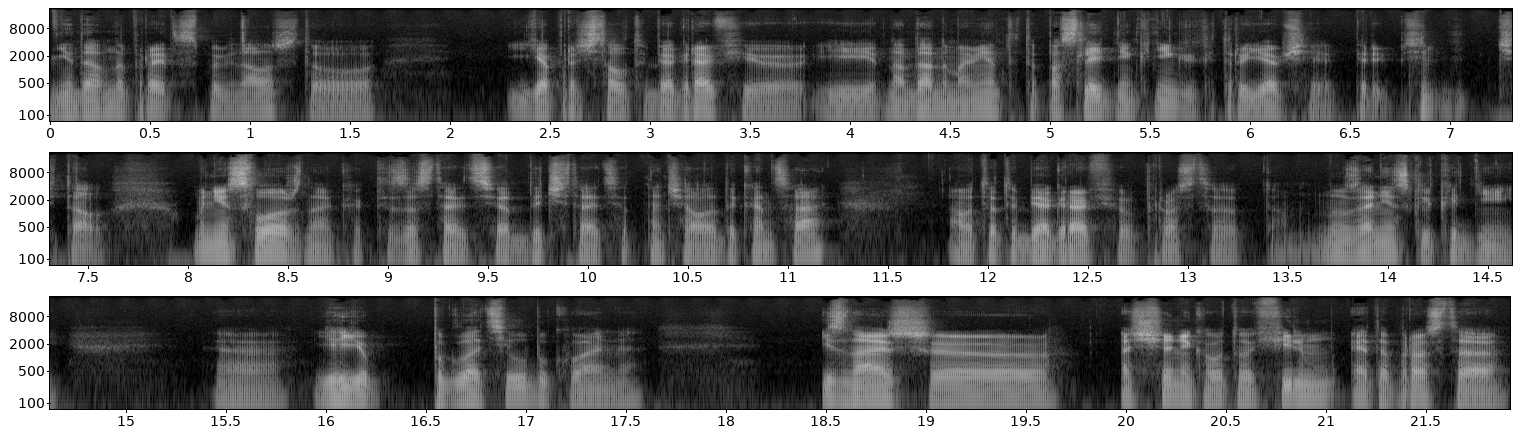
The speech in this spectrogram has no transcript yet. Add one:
недавно про это вспоминал, что я прочитал эту биографию, и на данный момент это последняя книга, которую я вообще читал. Мне сложно как-то заставить себя дочитать от начала до конца, а вот эту биографию просто там, ну, за несколько дней. Э, я ее поглотил буквально. И знаешь, э, ощущение кого-то фильм — это просто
